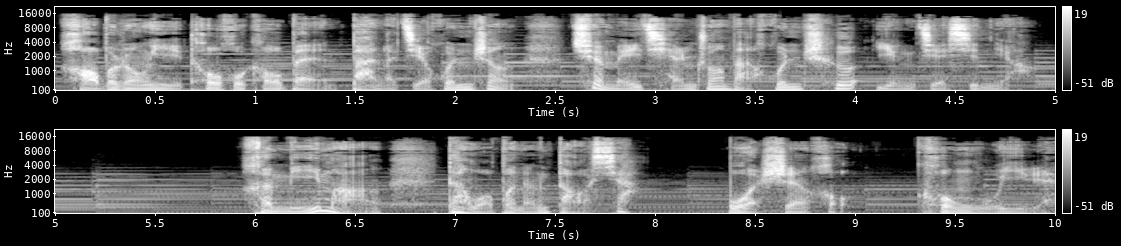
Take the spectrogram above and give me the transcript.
好不容易偷户口本办了结婚证，却没钱装扮婚车迎接新娘。很迷茫，但我不能倒下，我身后空无一人。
